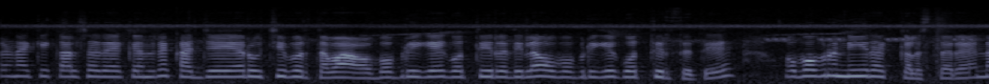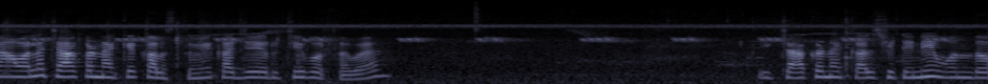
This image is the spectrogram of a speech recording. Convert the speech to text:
ಚಾಕಣ್ಣ ಹಾಕಿ ಕಲ್ಸೋದು ಯಾಕಂದರೆ ಕಜ್ಜಾಯ ರುಚಿ ಬರ್ತಾವ. ಒಬ್ಬೊಬ್ಬರಿಗೆ ಗೊತ್ತಿರೋದಿಲ್ಲ ಒಬ್ಬೊಬ್ಬರಿಗೆ ಗೊತ್ತಿರ್ತೈತಿ ಒಬ್ಬೊಬ್ಬರು ನೀರು ಹಾಕಿ ಕಲಿಸ್ತಾರೆ. ನಾವೆಲ್ಲ ಚಾಕಣ್ಣ ಹಾಕಿ ಕಲಿಸ್ತೀವಿ. ಕಜ್ಜಾಯ ರುಚಿ ಬರ್ತವೆ. ಈಗ ಚಾಕಣ್ಣ ಕಲಸಿಟ್ಟಿನಿ. ಒಂದು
